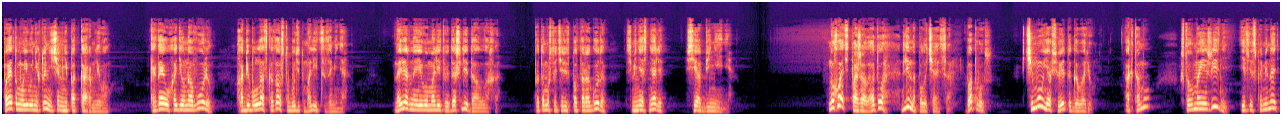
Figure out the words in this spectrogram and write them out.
поэтому его никто ничем не подкармливал. Когда я уходил на волю, Хабибулла сказал, что будет молиться за меня. Наверное, его молитвы дошли до Аллаха, потому что через полтора года С меня сняли все обвинения. Ну, хватит, пожалуй, а то длинно получается. Вопрос. К чему я все это говорю? А к тому, что в моей жизни, если вспоминать,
